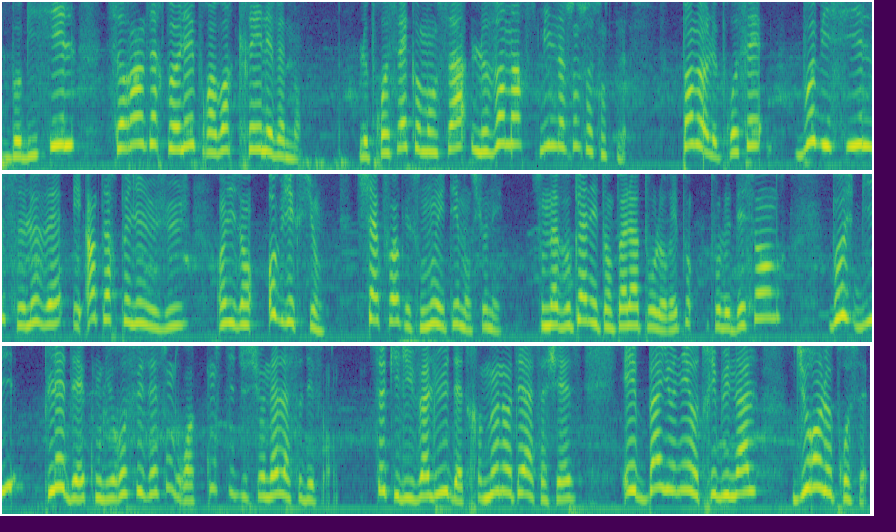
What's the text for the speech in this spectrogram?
Bobby Seale sera interpellé pour avoir créé l'événement. Le procès commença le 20 mars 1969. Pendant le procès, Bobby Seale se levait et interpellait le juge en disant objection chaque fois que son nom était mentionné. Son avocat n'étant pas là pour le, défendre, Bobby plaidait qu'on lui refusait son droit constitutionnel à se défendre, ce qui lui valut d'être menotté à sa chaise et bâillonné au tribunal durant le procès.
